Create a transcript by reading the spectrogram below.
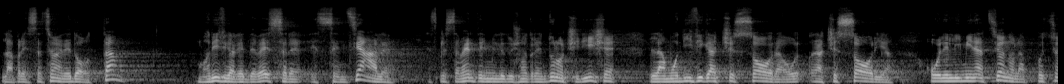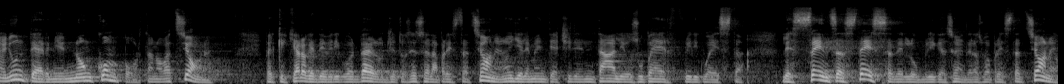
la prestazione dedotta, modifica che deve essere essenziale. Espressamente il 1231 ci dice la modifica accessoria o, l'eliminazione o l'apposizione di un termine non comporta novazione, perché è chiaro che deve riguardare l'oggetto stesso della prestazione, non gli elementi accidentali o superflui di questa, l'essenza stessa dell'obbligazione della sua prestazione,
